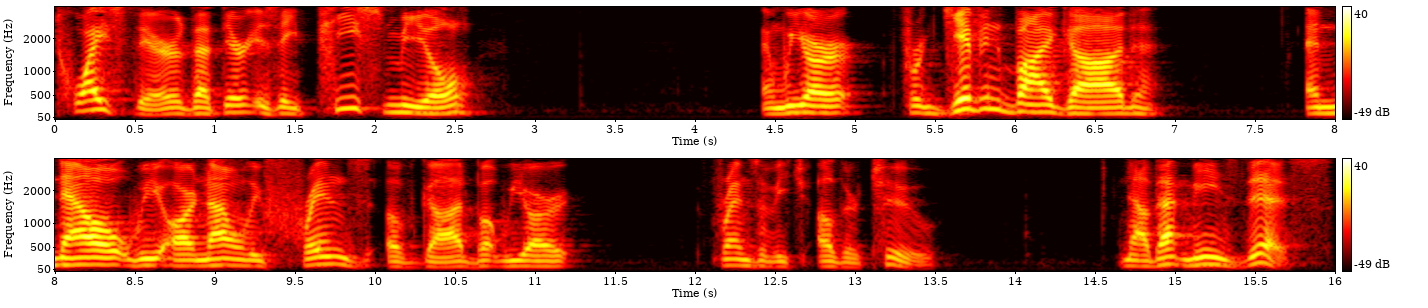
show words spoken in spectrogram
twice there, that there is a piecemeal and we are forgiven by God, and now we are not only friends of God, but we are friends of each other too. Now, that means this.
